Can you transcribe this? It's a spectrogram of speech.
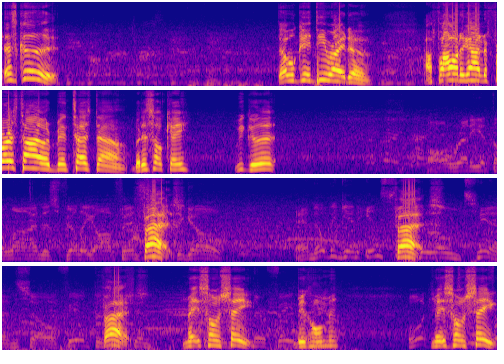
That's good. That was good D right there. If I would have got it the first time, it would have been touchdown. But it's okay. We good. Already at the line, this Philly offense Facts. to go. And they'll begin inside Facts. their own 10, so field Facts. Make some shake, in their favor big homie. Make some shake.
